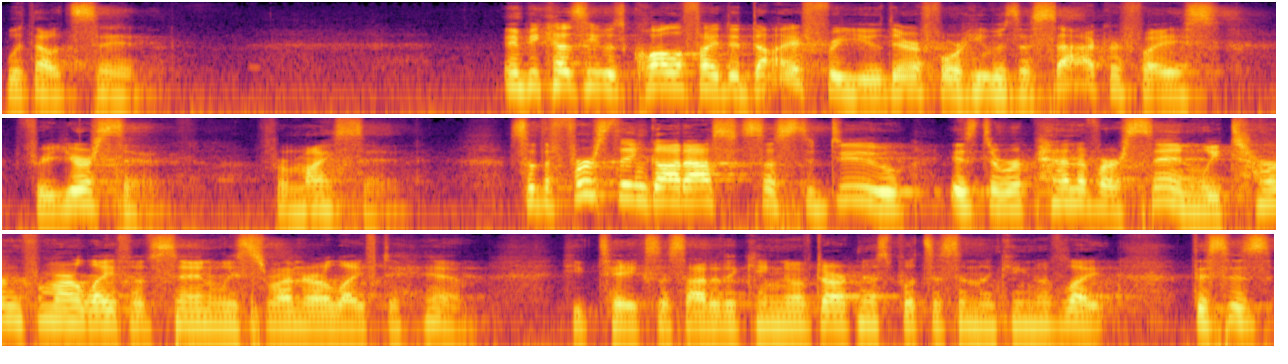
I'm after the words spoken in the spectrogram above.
without sin. And because he was qualified to die for you, therefore, he was a sacrifice for your sin, for my sin. So, the first thing God asks us to do is to repent of our sin. We turn from our life of sin, we surrender our life to Him. He takes us out of the kingdom of darkness, puts us in the kingdom of light. This is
